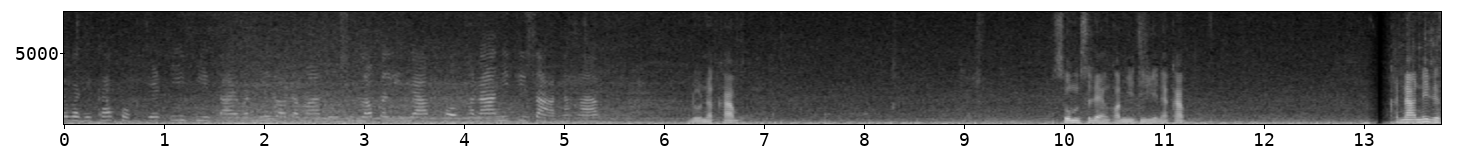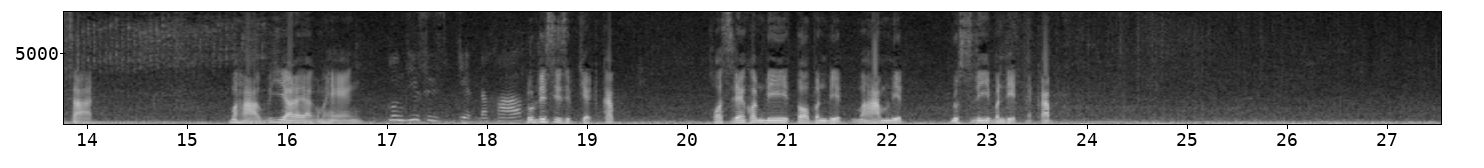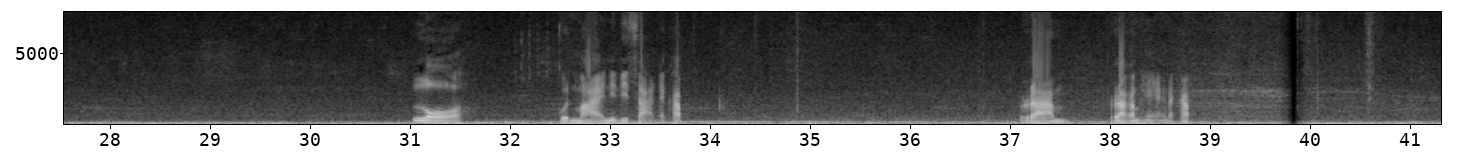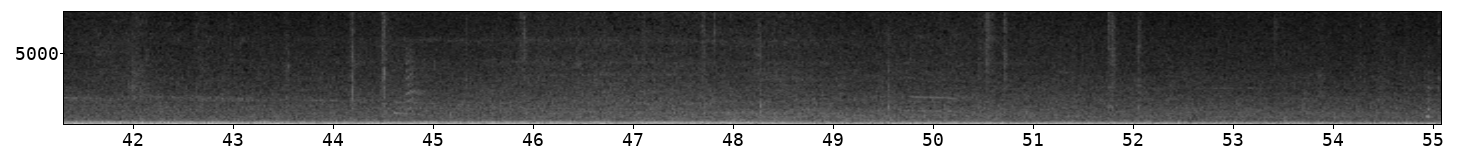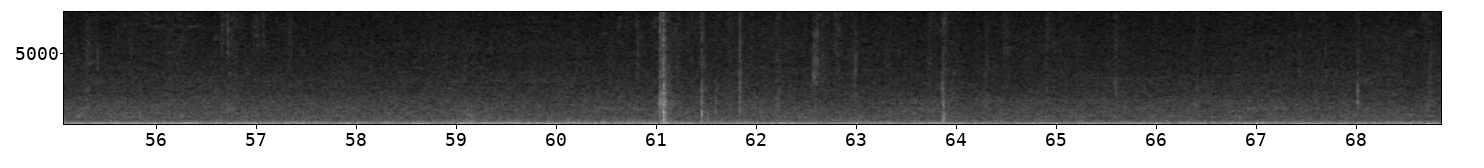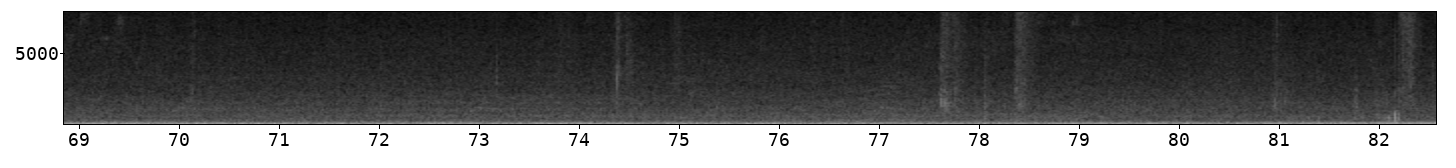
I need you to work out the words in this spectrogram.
สวัสดีครับ ผมเจตี้ฟรีสไตล์วันนี้เราจะมาดูซุ้มรับปริญญาของคณะนิติศาสตร์นะครับ ดูนะครับ ซุ้มแสดงความยินดีนะครับ คณะนิติศาสตร์ มหาวิทยาลัยรามคำแหง รุ่นที่ 47 นะครับ รุ่นที่ 47 ครับ ขอแสดงความดีต่อบัณฑิต มหาบัณฑิตดุษฎีบัณฑิตนะครับ รอกฎหมายนิติศาสตร์นะครับ รามรามคำแหงนะครับ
